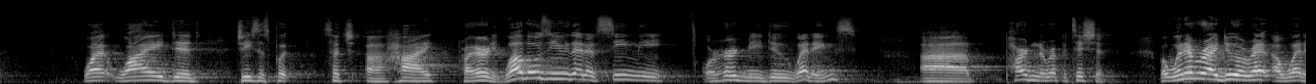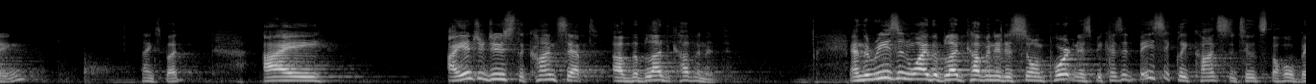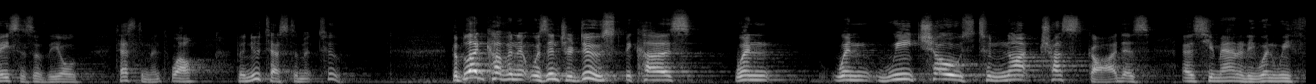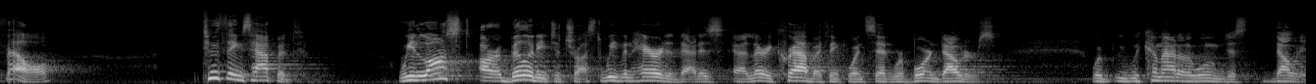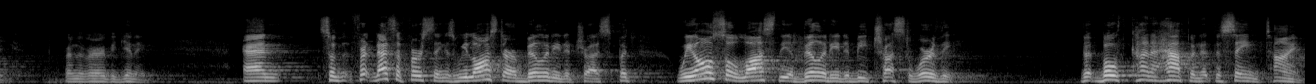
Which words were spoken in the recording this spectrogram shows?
Why, why did Jesus put such a high priority? Well, those of you that have seen me or heard me do weddings, uh, pardon the repetition. But whenever I do a, re- a wedding, thanks, bud, I, I introduce the concept of the blood covenant. And the reason why the blood covenant is so important is because it basically constitutes the whole basis of the Old Testament, well, the New Testament too. The blood covenant was introduced because when, when we chose to not trust God as, as humanity, when we fell, two things happened. we lost our ability to trust. We've inherited that. As uh, Larry Crabb, I think, once said, we're born doubters. We're, we come out of the womb just doubting from the very beginning. And so that's the first thing is we lost our ability to trust, but we also lost the ability to be trustworthy. That both kind of happened at the same time.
